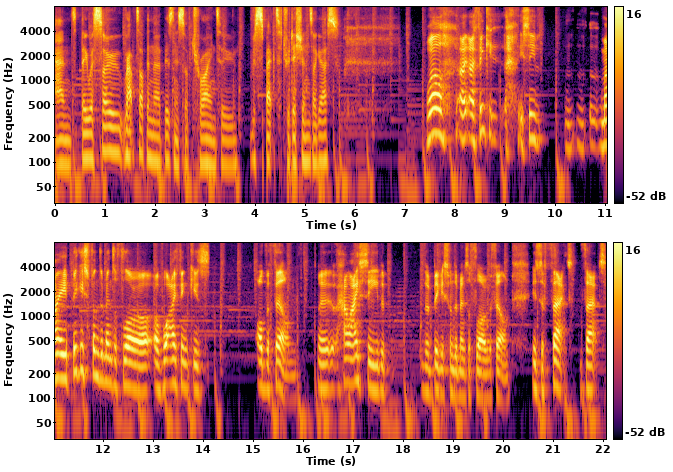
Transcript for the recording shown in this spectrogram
And they were so wrapped up in their business of trying to respect traditions, I guess. Well, I, I think, it, you see, my biggest fundamental flaw of what I think is of the film, uh, how I see the the biggest fundamental flaw of the film is the fact that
